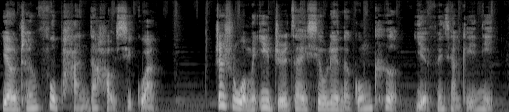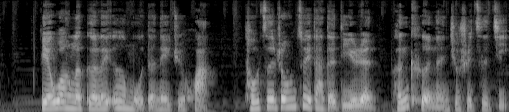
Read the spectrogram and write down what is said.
养成复盘的好习惯。这是我们一直在修炼的功课，也分享给你。别忘了格雷厄姆的那句话：投资中最大的敌人，很可能就是自己。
